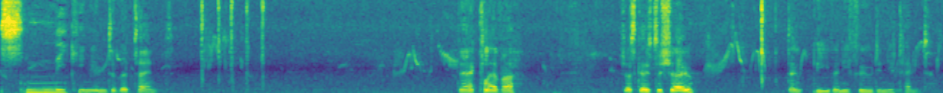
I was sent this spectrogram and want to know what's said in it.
sneaking into the tent. They're clever. Just goes to show, don't leave any food in your tent.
